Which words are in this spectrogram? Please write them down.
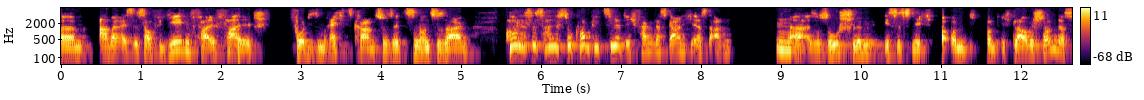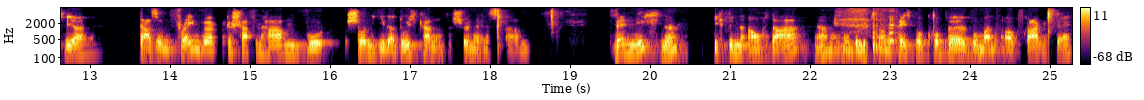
Ähm, aber es ist auf jeden Fall falsch, vor diesem Rechtskram zu sitzen und zu sagen, oh, das ist alles so kompliziert, ich fange das gar nicht erst an. Mhm. Ja, also so schlimm ist es nicht. Und, und ich glaube schon, dass wir da so ein Framework geschaffen haben, wo schon jeder durch kann. Und das Schöne ist, ähm, wenn nicht, ne, ich bin auch da. Ja? Da gibt es noch eine Facebook-Gruppe, wo man auch Fragen stellen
